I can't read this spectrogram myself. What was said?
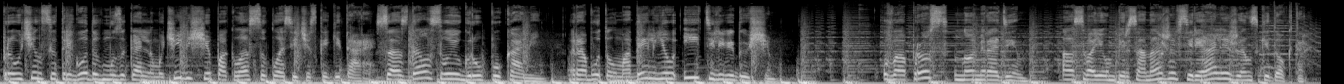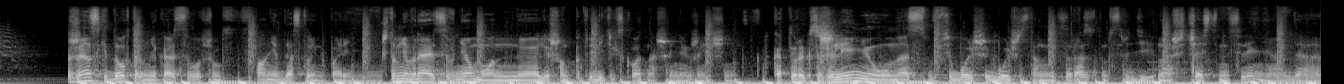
Проучился три года в музыкальном училище по классу классической гитары. Создал свою группу «Камень». Работал моделью и телеведущим. Вопрос номер один. О своем персонаже в сериале «Женский доктор». Женский доктор, мне кажется, в общем, вполне достойный парень. Что мне нравится в нем, он э, лишен потребительского отношения к женщине, которое, к сожалению, у нас все больше и больше становится развитым среди нашей части населения, да,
